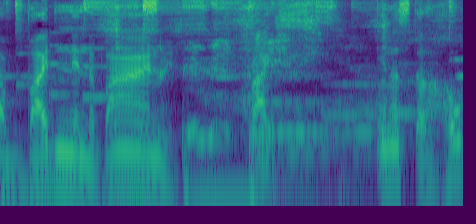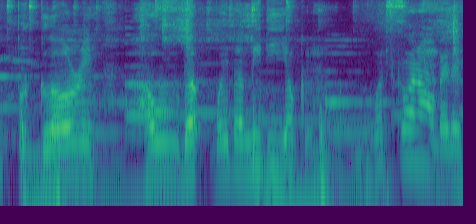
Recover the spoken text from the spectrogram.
abiding in the vine Christ. In us the hope of glory. Hold up with a mediocre. What's going on, baby?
